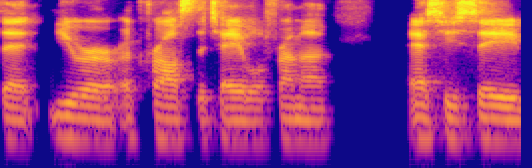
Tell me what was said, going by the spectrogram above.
that you were across the table from a SEC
